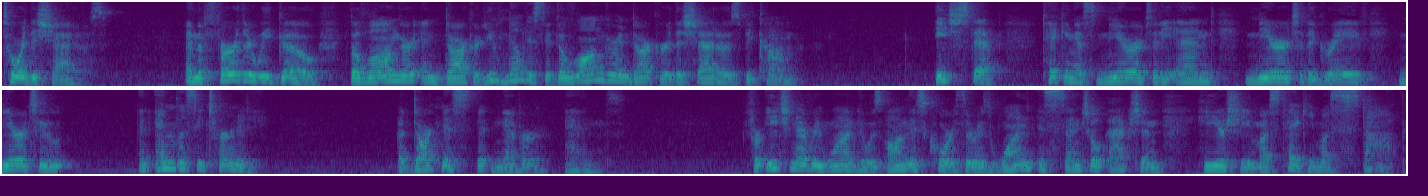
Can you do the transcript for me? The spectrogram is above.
toward the shadows. And the further we go, the longer and darker, you've noticed it, the longer and darker the shadows become. Each step taking us nearer to the end, nearer to the grave, nearer to an endless eternity, a darkness that never ends. For each and every one who is on this course, there is one essential action he or she must take. He must stop,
